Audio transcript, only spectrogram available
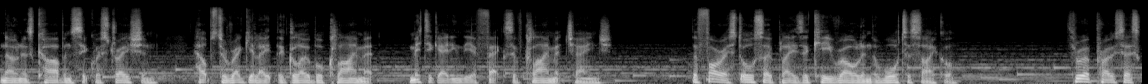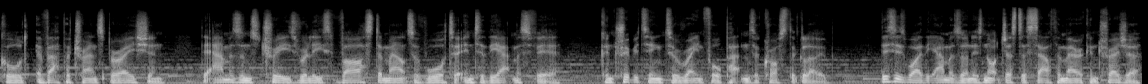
known as carbon sequestration, helps to regulate the global climate, mitigating the effects of climate change. The forest also plays a key role in the water cycle. Through a process called evapotranspiration, the Amazon's trees release vast amounts of water into the atmosphere, contributing to rainfall patterns across the globe. This is why the Amazon is not just a South American treasure,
